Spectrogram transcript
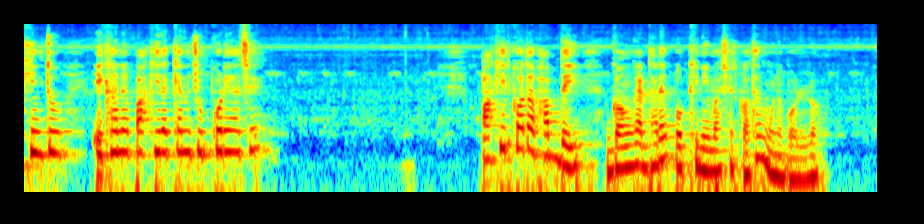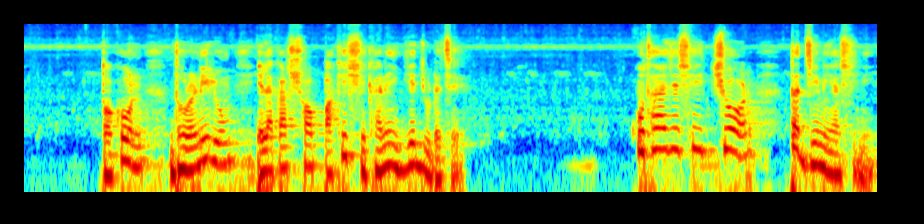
কিন্তু এখানে পাখিরা কেন চুপ করে আছে? পাখির কথা ভাবতেই গঙ্গার ধারে পক্ষী নিবাসের কথা মনে পড়ল। তখন ধরে নিলুম এলাকার সব পাখি সেখানেই গিয়ে জুটেছে। কোথায় যে সেই চর তা জেনে আসিনি।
